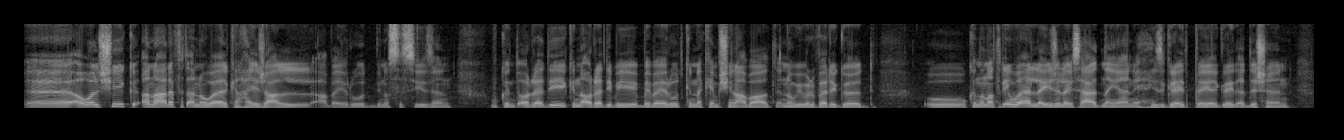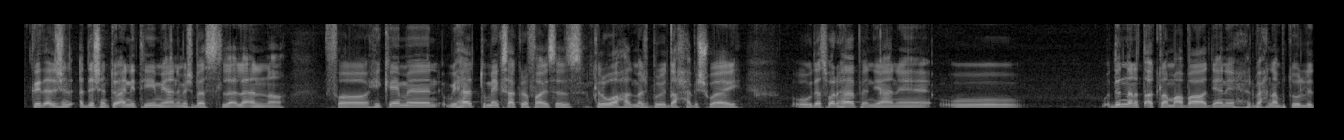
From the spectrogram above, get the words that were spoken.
آه، أول شيء أنا عرفت إنه وائل كان حيجي على بيروت بنص ال season وكنت already كنا already ببيروت كنا كامشين على بعض إنه we were very good وكنا ناطرين وائل ليجي ليساعدنا يعني. he's great player great addition great addition to any team يعني مش بس لنا ف he came and we had to make sacrifices كل واحد مجبور يضحي بشوي. و that's what happened يعني. و وقدرنا نتأقلم مع بعض يعني. ربحنا بطولة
